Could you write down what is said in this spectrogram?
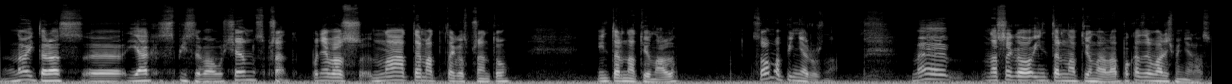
No i teraz e, jak spisywał się sprzęt? Ponieważ na temat tego sprzętu International są opinie różne. My naszego Internationala pokazywaliśmy nieraz.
